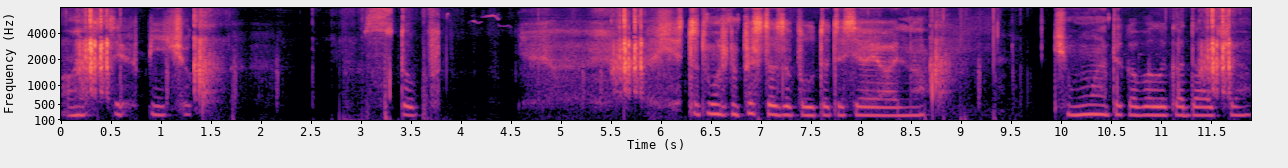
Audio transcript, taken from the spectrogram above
А з цих пічок. Стоп. Тут можна просто заплутатися реально. Чому в мене така велика дача?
